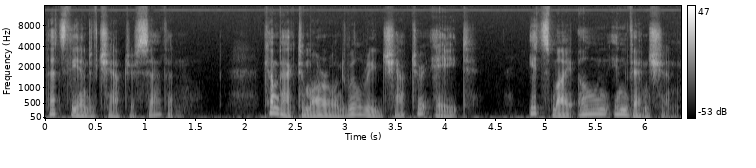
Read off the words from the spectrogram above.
That's the end of chapter 7. Come back tomorrow and we'll read chapter 8 It's My Own Invention.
